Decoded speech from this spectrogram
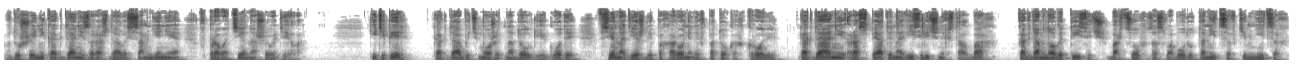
в душе никогда не зарождалось сомнение в правоте нашего дела. И теперь, когда, быть может, на долгие годы все надежды похоронены в потоках крови, когда они распяты на виселичных столбах, когда много тысяч борцов за свободу томится в темницах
